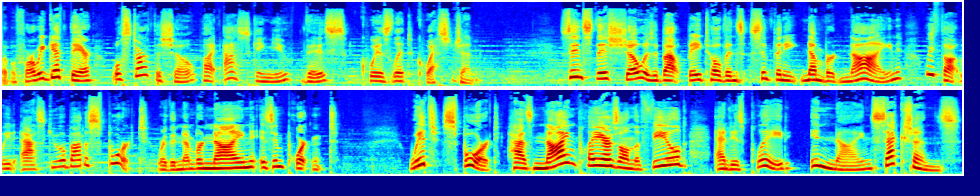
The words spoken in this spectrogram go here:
But before we get there, we'll start the show by asking you this Quizlet question. Since this show is about Beethoven's Symphony Number 9, we thought we'd ask you about a sport where the number 9 is important. Which sport has nine players on the field and is played in nine sections?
